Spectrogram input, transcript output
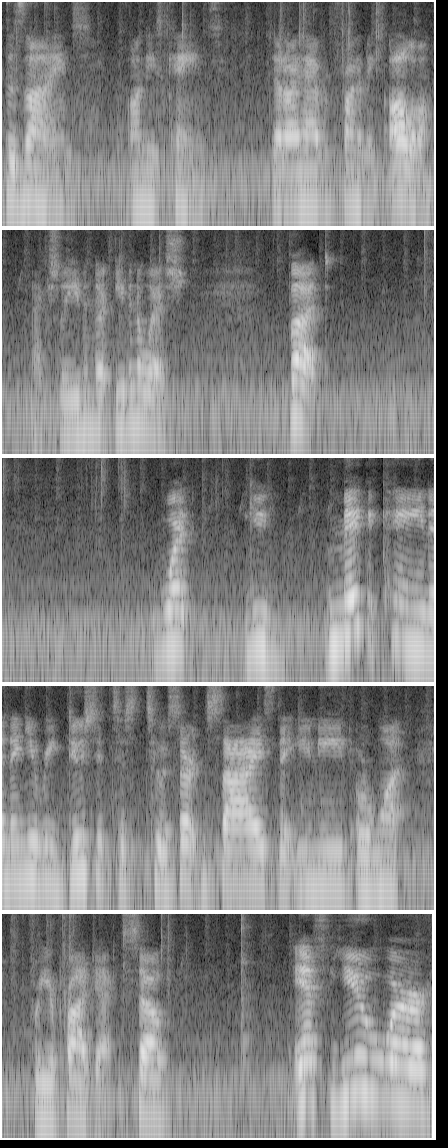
designs on these canes that I have in front of me. All of them. actually, even the, even a wish. But what you make a cane and then you reduce it to, to a certain size that you need or want for your project. So if you were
